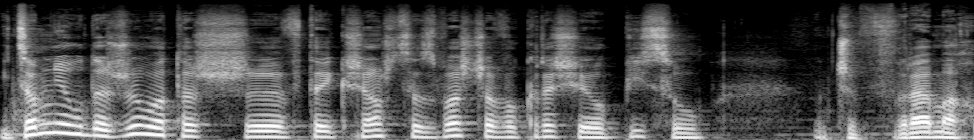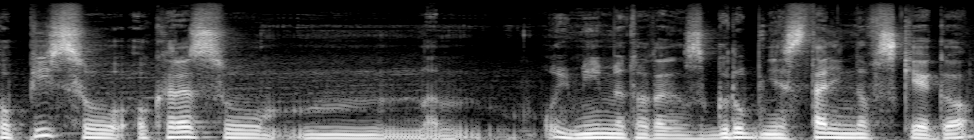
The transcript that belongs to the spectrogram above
I co mnie uderzyło też e, w tej książce, zwłaszcza w okresie opisu, czy w ramach opisu okresu, mm, ujmijmy to tak zgrubnie, stalinowskiego,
